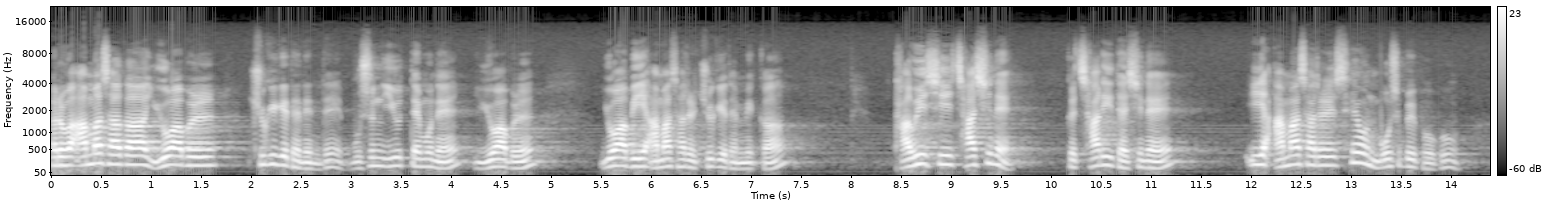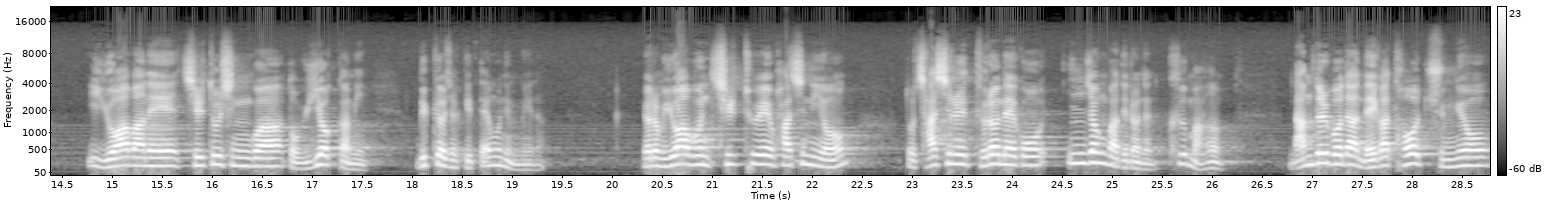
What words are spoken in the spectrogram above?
여러분 아마사가 유압을 죽이게 되는데 무슨 이유 때문에 유압을 요압이 아마사를 죽이게 됩니까? 다윗이 자신의 그 자리 대신에 이 아마사를 세운 모습을 보고 이 요압 안에 질투심과 또 위협감이 느껴졌기 때문입니다. 여러분 요압은 질투의 화신이요 또 자신을 드러내고 인정받으려는 그 마음 남들보다 내가 더 중요해져야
